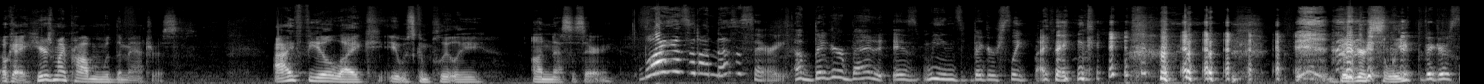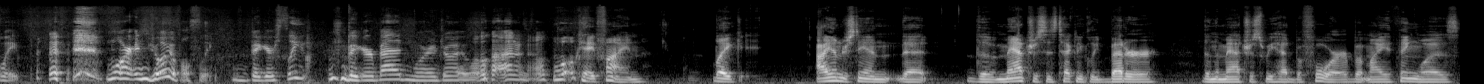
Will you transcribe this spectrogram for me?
Okay, here's my problem with the mattress. I feel like it was completely unnecessary. Why is it unnecessary? A bigger bed is means bigger sleep, I think. bigger sleep? bigger sleep. more enjoyable sleep. Bigger sleep, bigger bed, more enjoyable. I don't know. Well, okay, fine. Like I understand that the mattress is technically better than the mattress we had before, but my thing was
